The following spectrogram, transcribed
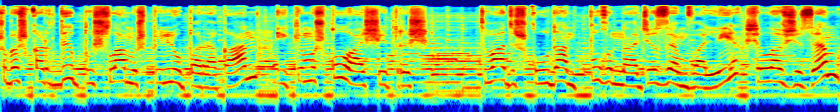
шубашкарды пышламыш пелю параган, ике мышкула шитрыш. Твады шкулдан пугына жазым вали, шылав жызым,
